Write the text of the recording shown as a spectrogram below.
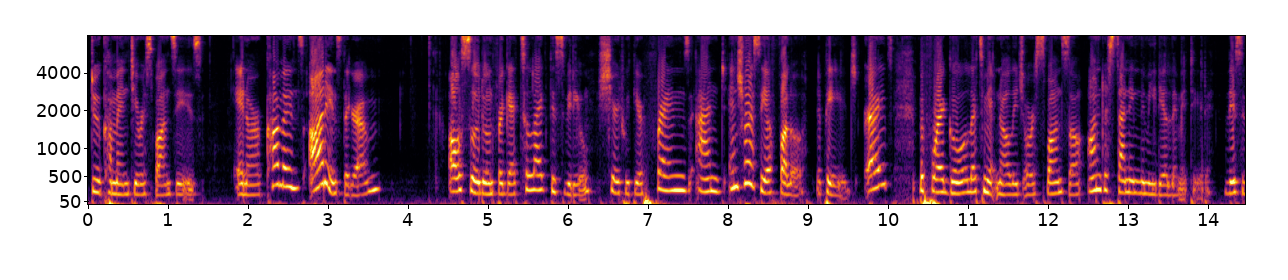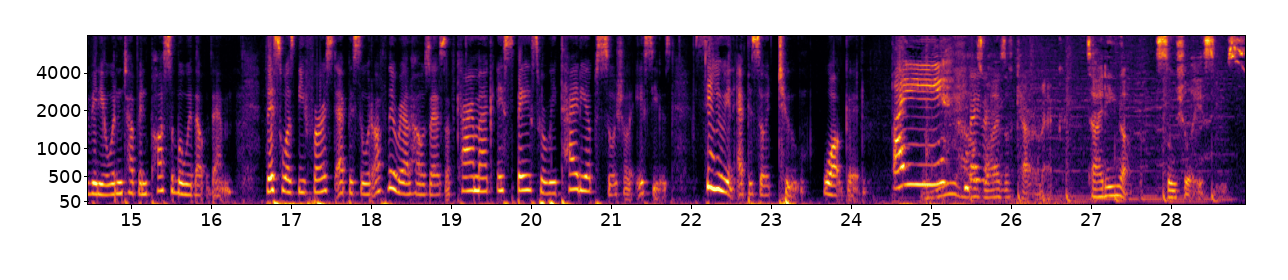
Do comment your responses in our comments on Instagram. Also, don't forget to like this video, share it with your friends, and ensure to you follow the page, right? Before I go, let me acknowledge our sponsor, Understanding the Media Limited. This video wouldn't have been possible without them. This was the first episode of The Real Housewives of Carimac, a space where we tidy up social issues. See you in episode 2. Walk good. Bye. The Housewives of Carimac, tidying up social issues.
